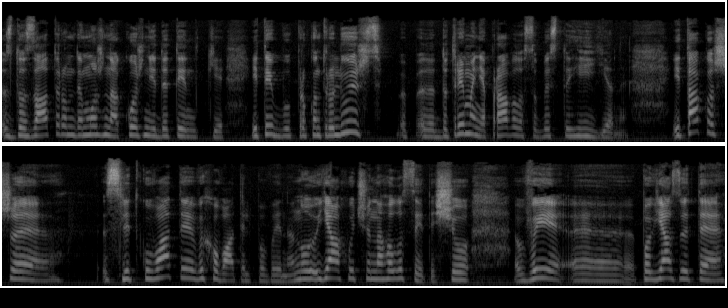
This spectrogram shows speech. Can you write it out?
з дозатором, де можна кожній дитинці, і ти проконтролюєш е, дотримання правил особистої гігієни. І також. е, Слідкувати вихователь повинен. Ну я хочу наголосити, що ви е, пов'язуєте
